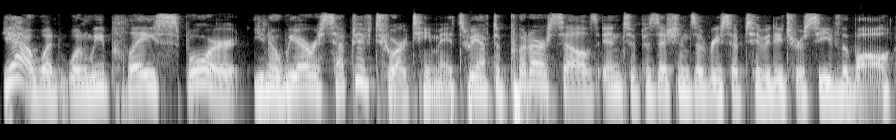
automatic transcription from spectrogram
yeah, when, when we play sport, you know, we are receptive to our teammates. We have to put ourselves into positions of receptivity to receive the ball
